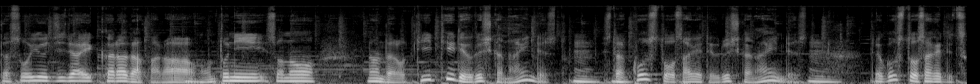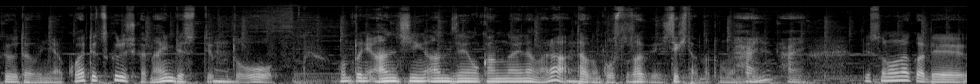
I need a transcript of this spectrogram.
らそういう時代からだから、うん。本当にそのなんだろう TT で売るしかないんですと、うん。そしたらコストを下げて売るしかないんですと、うん。でコストを下げて作るためにはこうやって作るしかないんですっていうことを、本当に安心安全を考えながら、うん多分コスト削減してきたんだと思うんだはいよね。はいでその中で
